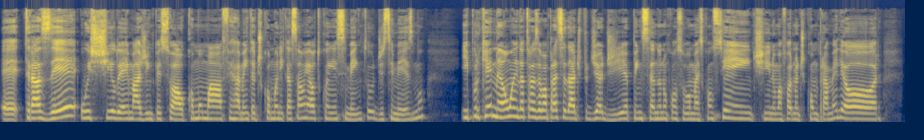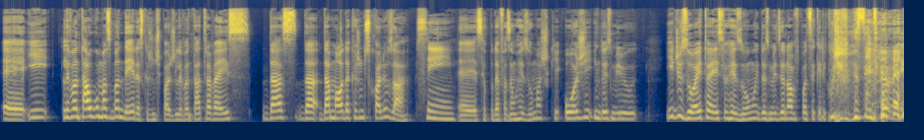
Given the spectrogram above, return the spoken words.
É, trazer o estilo e a imagem pessoal como uma ferramenta de comunicação e autoconhecimento de si mesmo. E por que não ainda trazer uma praticidade para o dia a dia, pensando no consumo mais consciente, numa forma de comprar melhor, é, e levantar algumas bandeiras que a gente pode levantar através das, da, da moda que a gente escolhe usar. Sim. É, se eu puder fazer um resumo, acho que hoje, em 2000, e 18 é esse o resumo, e 2019 pode ser que ele continue assim também.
